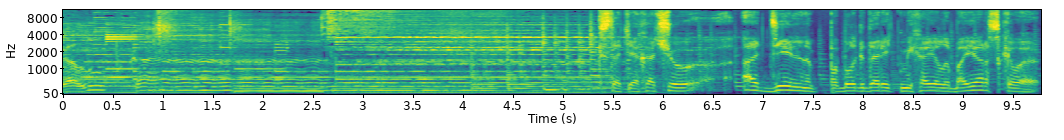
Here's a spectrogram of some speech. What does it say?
голубка. Кстати, я хочу отдельно поблагодарить Михаила Боярского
